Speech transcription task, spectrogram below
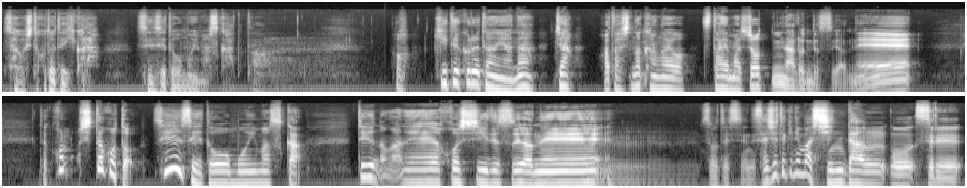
最後一言でいいから、先生どう思いますか？って。聞いてくれたんやなじゃあ私の考えを伝えましょうになるんですよね。でこの一言「先生どう思いますか?」っていうのがね欲しいですよね。そうですよね。最終的にまあ診断をする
